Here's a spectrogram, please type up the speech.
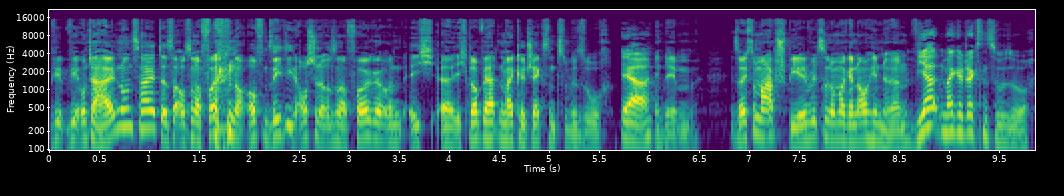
Wir, wir unterhalten uns halt, das ist aus einer Folge, offensichtlich auch schon aus einer Folge und ich, äh, ich glaube, wir hatten Michael Jackson zu Besuch. Ja. In dem. Soll ich es nochmal abspielen? Willst du nochmal genau hinhören? Wir hatten Michael Jackson zu Besuch.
